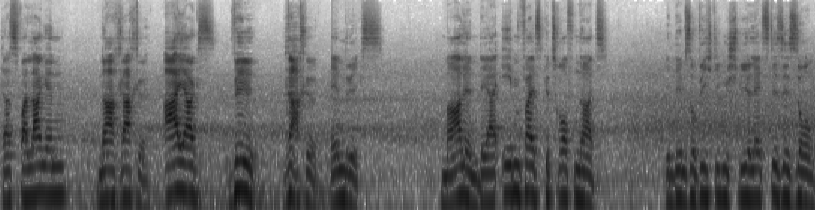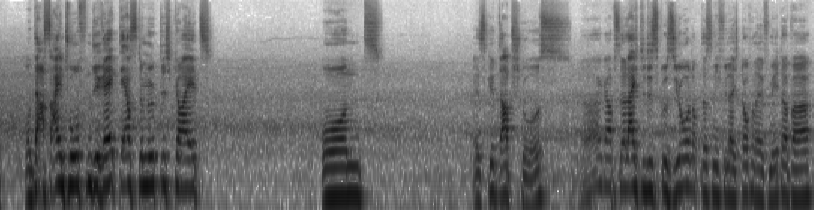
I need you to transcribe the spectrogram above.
das Verlangen nach Rache. Ajax will Rache. Hendrix. Malen, der ebenfalls getroffen hat in dem so wichtigen Spiel letzte Saison. Und das Eindhoven direkt erste Möglichkeit. Und es gibt Abstoß. Da gab es eine leichte Diskussion, ob das nicht vielleicht doch ein Elfmeter war.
